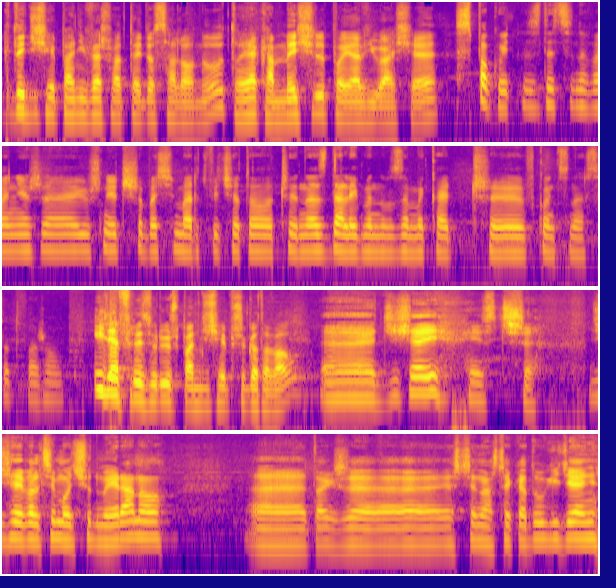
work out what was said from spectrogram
Gdy dzisiaj pani weszła tutaj do salonu, to jaka myśl pojawiła się? Spokój. Zdecydowanie, że już nie trzeba się martwić o to, czy nas dalej będą zamykać, czy w końcu nas otworzą. Ile fryzur już pan dzisiaj przygotował? E, dzisiaj jest trzy. Dzisiaj walczymy od 7 rano, e, także e, jeszcze nas czeka długi dzień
